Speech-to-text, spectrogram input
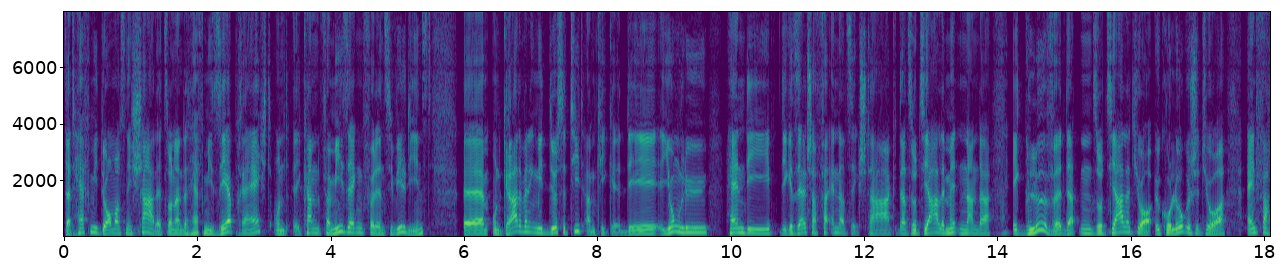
das hat mich damals nicht schadet, sondern das hat mich sehr prägt und ich kann für mich sagen, für den Zivildienst, ähm, und gerade wenn ich mir diese Tiet ankicke, die Junglü, Handy, die Gesellschaft verändert sich stark, das soziale Miteinander. Ich glaube, dass ein soziales Jahr, ökologisches Jahr einfach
